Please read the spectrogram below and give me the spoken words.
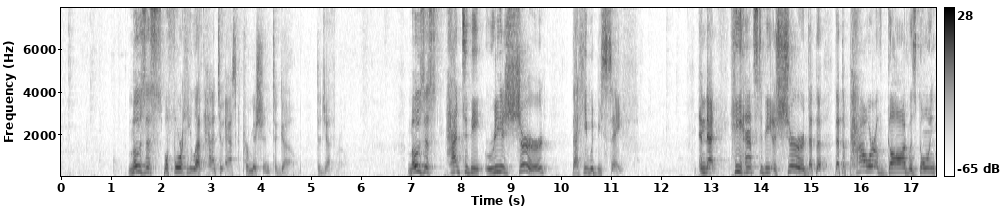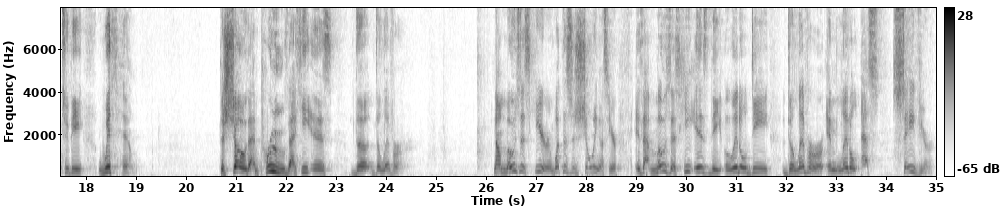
Moses, before he left, had to ask permission to go to Jethro. Moses had to be reassured that he would be safe and that he has to be assured that the, that the power of God was going to be with him to show that and prove that he is the deliverer. Now, Moses here, and what this is showing us here, is that Moses, he is the little d deliverer and little s savior,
